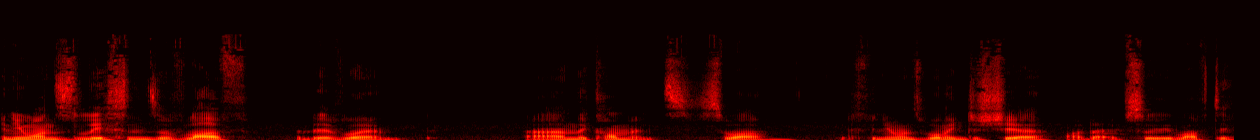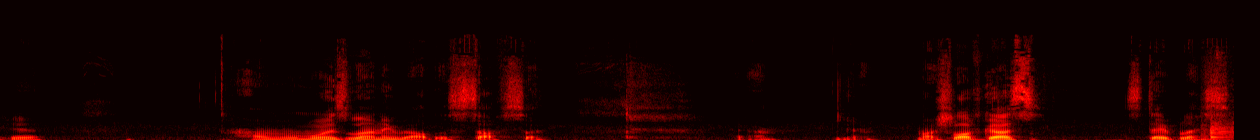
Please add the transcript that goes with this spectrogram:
anyone's lessons of love that they've learned uh, in the comments as well. If anyone's willing to share, I'd absolutely love to hear. Um, I'm always learning about this stuff. So, yeah, yeah. Much love, guys. Stay blessed.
